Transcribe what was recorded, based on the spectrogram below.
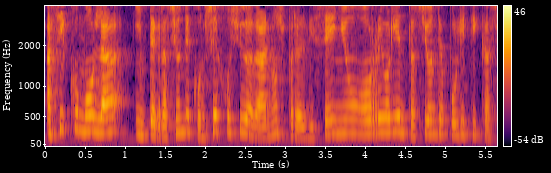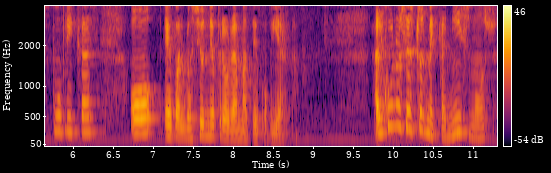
así como la integración de consejos ciudadanos para el diseño o reorientación de políticas públicas o evaluación de programas de gobierno. Algunos de estos mecanismos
